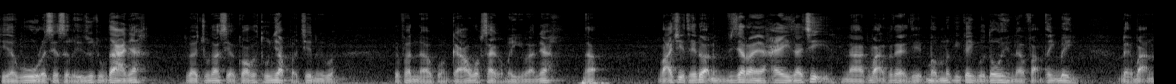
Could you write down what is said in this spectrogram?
Thì Google nó sẽ xử lý giúp chúng ta nhé. Và chúng ta sẽ có cái thu nhập ở trên cái, phần uh, quảng cáo website của mình các bạn nhé đó. và anh chị thấy đoạn video này hay giá trị là các bạn có thể thì bấm đăng ký kênh của tôi là Phạm Thanh Bình để bạn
